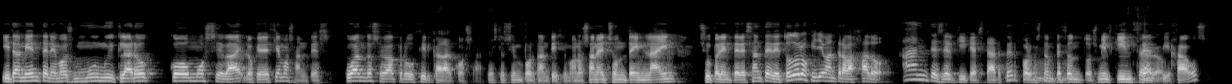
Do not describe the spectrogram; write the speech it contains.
Y también tenemos muy, muy claro cómo se va, lo que decíamos antes, cuándo se va a producir cada cosa. Esto es importantísimo. Nos han hecho un timeline súper interesante de todo lo que llevan trabajado antes del Kickstarter, porque esto empezó en 2015, fijaos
